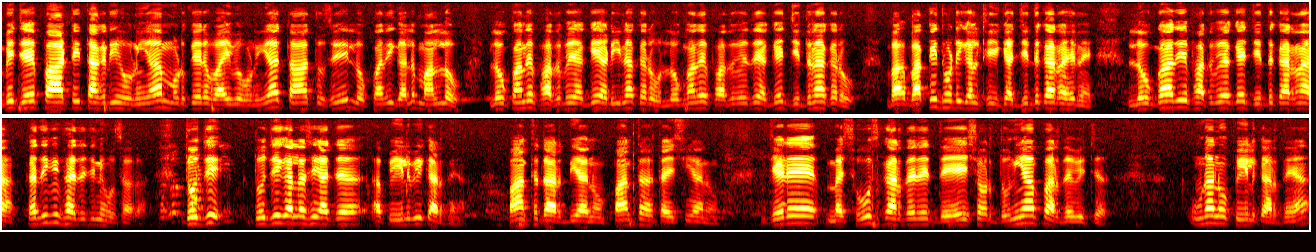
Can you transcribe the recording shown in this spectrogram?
ਵੀ ਜੇ ਪਾਰਟੀ ਤਗੜੀ ਹੋਣੀ ਆ, ਮੁੜ ਕੇ ਰਿਵਾਈਵ ਹੋਣੀ ਆ, ਤਾਂ ਤੁਸੀਂ ਲੋਕਾਂ ਦੀ ਗੱਲ ਮੰਨ ਲਓ। ਲੋਕਾਂ ਦੇ ਫਤਵੇ ਅੱਗੇ ਅੜੀ ਨਾ ਕਰੋ। ਲੋਕਾਂ ਦੇ ਫਤਵੇ ਦੇ ਅੱਗੇ ਜਿੱਦ ਨਾ ਕਰੋ। ਬਾਕੀ ਤੁਹਾਡੀ ਗੱਲ ਠੀਕ ਹੈ ਜਿੱਦ ਕਰ ਰਹੇ ਨੇ। ਲੋਕਾਂ ਦੇ ਫਤਵੇ ਅੱਗੇ ਜਿੱਦ ਕਰਨਾ ਕਦੀ ਵੀ ਫਾਇਦੇ 'ਚ ਨਹੀਂ ਹੋ ਸਕਦਾ। ਦੂਜੀ ਦੂਜੀ ਗੱਲ ਅਸੀਂ ਅੱਜ ਅਪੀਲ ਵੀ ਕਰਦੇ ਹਾਂ ਪੰਥ ਦਰਦੀਆਂ ਨੂੰ ਪੰਥ ਹਤੈਸ਼ੀਆਂ ਨੂੰ ਜਿਹੜੇ ਮਹਿਸੂਸ ਕਰਦੇ ਨੇ ਦੇਸ਼ ਔਰ ਦੁਨੀਆ ਭਰ ਦੇ ਵਿੱਚ ਉਹਨਾਂ ਨੂੰ ਅਪੀਲ ਕਰਦੇ ਆ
